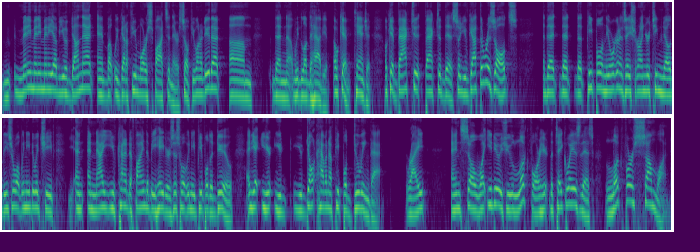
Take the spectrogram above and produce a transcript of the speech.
M- many, many, many of you have done that, and but we've got a few more spots in there. So if you want to do that, um, then uh, we'd love to have you. Okay, tangent. Okay, back to back to this. So you've got the results that that that people in the organization or on your team know these are what we need to achieve and and now you've kind of defined the behaviors this is what we need people to do and yet you you you don't have enough people doing that right and so what you do is you look for here the takeaway is this look for someone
